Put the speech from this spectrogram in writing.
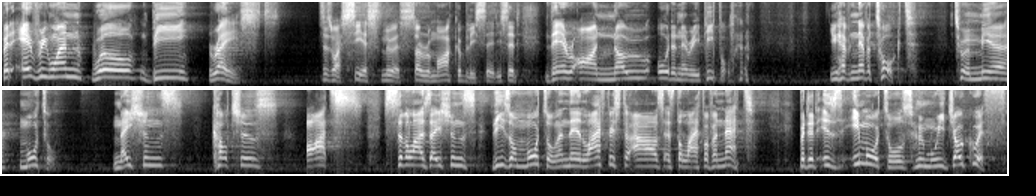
but everyone will be raised. This is why C.S. Lewis so remarkably said, he said, There are no ordinary people. you have never talked to a mere mortal. Nations, cultures, arts, civilizations, these are mortal, and their life is to ours as the life of a gnat. But it is immortals whom we joke with,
